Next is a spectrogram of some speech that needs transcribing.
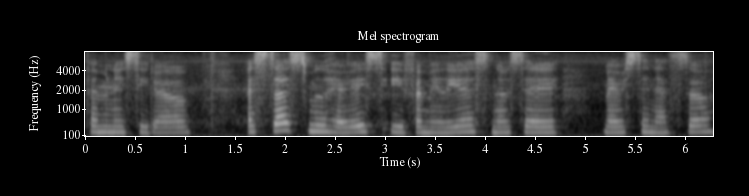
feminicidio? ¿Estas mujeres y familias no se merecen esto?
